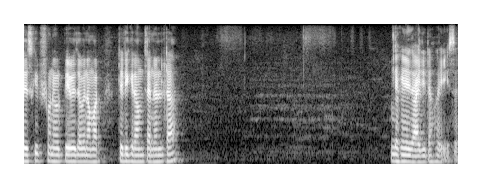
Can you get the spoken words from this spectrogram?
ডিসক্রিপশনে পেয়ে যাবেন আমার টেলিগ্রাম চ্যানেলটা দেখেন এই আইডিটা হয়ে গেছে।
